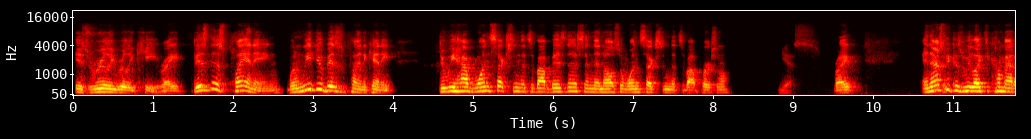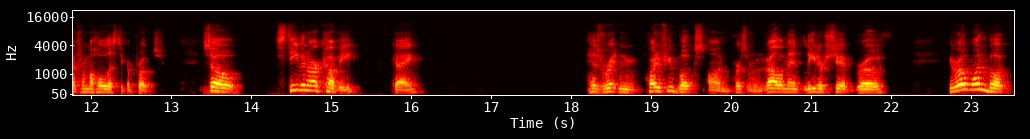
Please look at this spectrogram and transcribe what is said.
is really, really key, right? Business planning, when we do business planning, Kenny, do we have one section that's about business and then also one section that's about personal, Yes. right? And that's because we like to come at it from a holistic approach. Mm-hmm. So Stephen R. Covey, okay, has written quite a few books on personal development, leadership, growth. He wrote one book,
